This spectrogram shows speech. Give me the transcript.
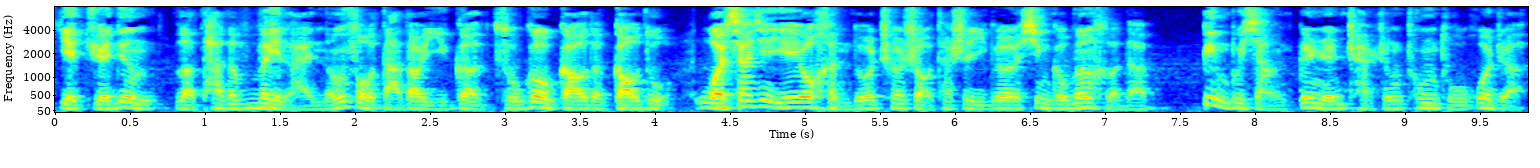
也决定了他的未来能否达到一个足够高的高度。我相信也有很多车手，他是一个性格温和的，并不想跟人产生冲突，或者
